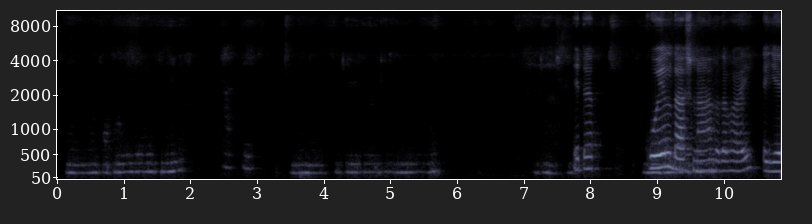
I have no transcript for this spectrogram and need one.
হ্যাঁ যখন কাপড় বলবে তখন কি বলবে যখন জামা কাপড় তৈরি করেন কে তখন বলবে ও দর্জি। এটা কোয়েল দাস না দাদা ভাই, এই যে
